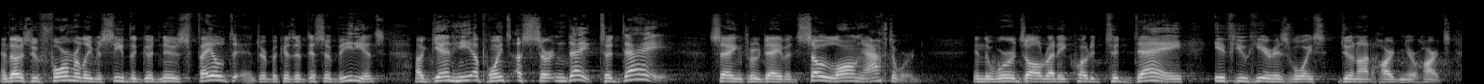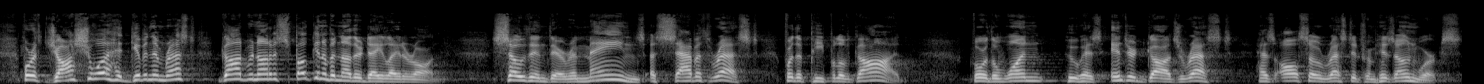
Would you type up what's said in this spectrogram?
and those who formerly received the good news failed to enter because of disobedience, again he appoints a certain date, today, saying through David, so long afterward, in the words already quoted, today, if you hear his voice, do not harden your hearts. For if Joshua had given them rest, God would not have spoken of another day later on. So then there remains a Sabbath rest for the people of God. For the one who has entered God's rest has also rested from his own works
